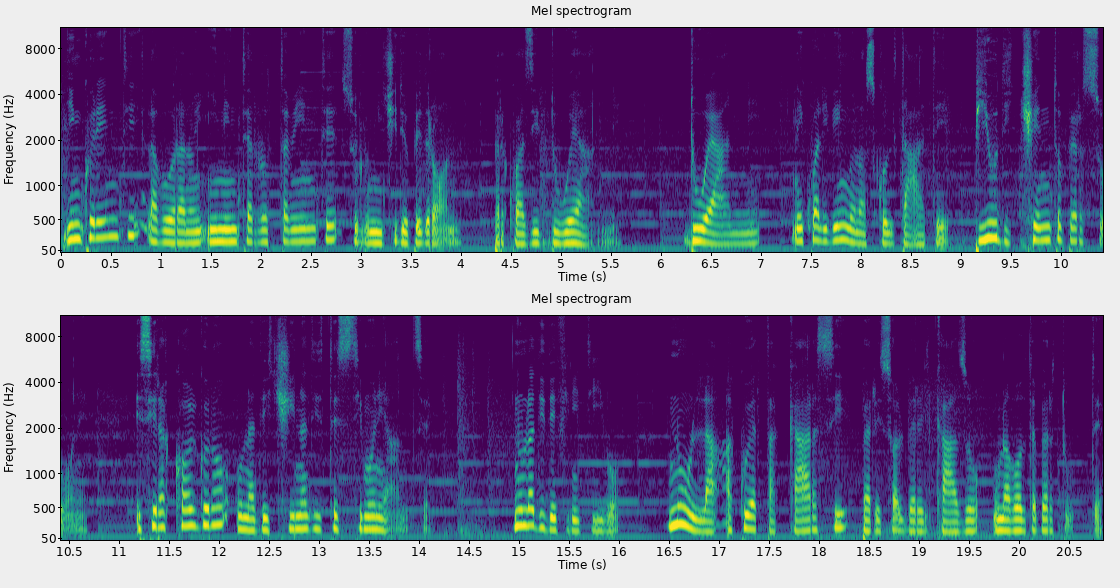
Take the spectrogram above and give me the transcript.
Gli inquirenti lavorano ininterrottamente sull'omicidio Pedron per quasi due anni. Due anni nei quali vengono ascoltate più di 100 persone e si raccolgono una decina di testimonianze nulla di definitivo, nulla a cui attaccarsi per risolvere il caso una volta per tutte.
